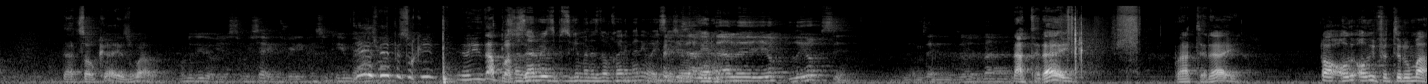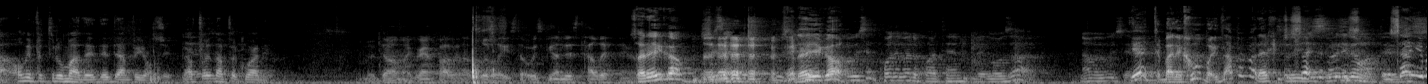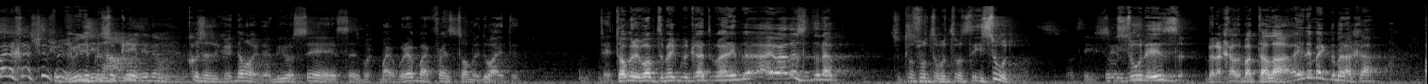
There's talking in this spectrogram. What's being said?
that's okay as well. What does he do? Just we say he's reading Pesukim. Yeah, it's very pesukim. You know, he's not blessed. Chazal reads the Pesukim and there's no Kohanim anyway. He But says is you're that Kohanim. ליוקסין? I'm saying, זה- Not today. Not today. No, only, only for teruma. Only for teruma. They, they're down for Yoshim. Not for not for Kohanim. Madonna, my grandfather, when I was little, I used to always be on this talit. So there you go. so there you go. we said Kodem Erechotem Lelozar. No, we said. Yeah, tebarichu, but he's not bevarech. He's just So saying. he's- what is he doing? He's saying yibarech Hashem. He's reading the arm, what is he pesukim. Because no, the Bible says says my, whatever my friends told me to do, I did. They told me to go up to make birkat kohanim. I, I listened to them. So what's, what's, what's, what's the isud? What's the The issue? isud is beracha batala. I didn't make the beracha.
